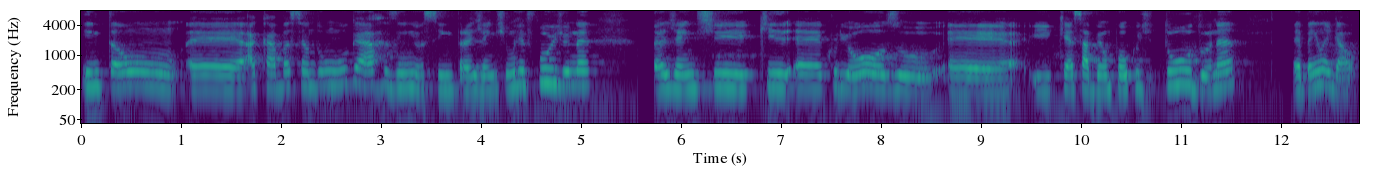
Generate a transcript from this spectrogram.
então é, acaba sendo um lugarzinho assim para gente, um refúgio, né? a gente que é curioso é, e quer saber um pouco de tudo, né? É bem legal.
